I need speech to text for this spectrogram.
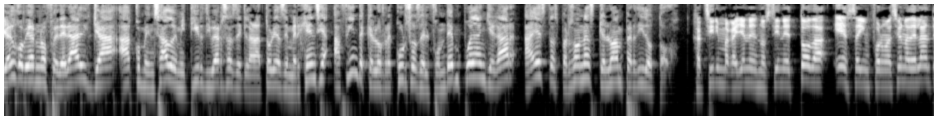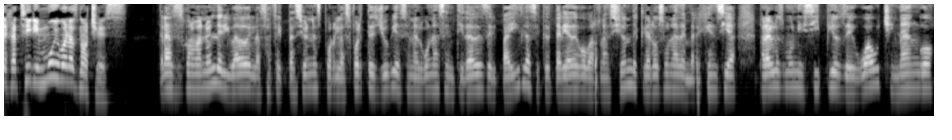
Ya el gobierno federal ya ha comenzado a emitir diversas declaratorias de emergencia a fin de que los recursos del Fonden puedan llegar a estas personas que lo han perdido todo. Hatsiri Magallanes nos tiene toda esa información. Adelante, Hatsiri, muy buenas noches. Gracias, Juan Manuel. Derivado de las afectaciones por las fuertes lluvias en algunas entidades del país, la Secretaría de Gobernación declaró zona de emergencia para los municipios de Huauchinango,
